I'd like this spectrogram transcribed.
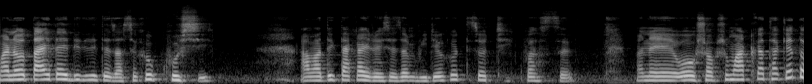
মানে ও তাই তাই দিতে দিতে যাচ্ছে, খুব খুশি। আমার দিক তাকাই রয়েছে যে আমি ভিডিও করতেছি, ও ঠিক পাচ্ছে মানে ও সবসময় আটকা থাকে তো,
